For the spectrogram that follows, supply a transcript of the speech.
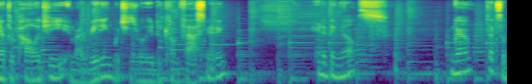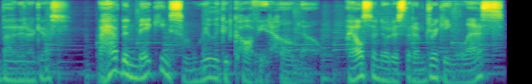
anthropology in my reading, which has really become fascinating. Anything else? No, that's about it, I guess. I have been making some really good coffee at home though. I also noticed that I'm drinking less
